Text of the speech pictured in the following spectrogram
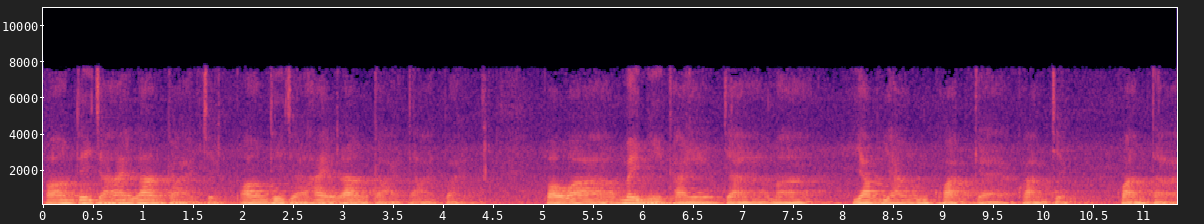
พร้อมที่จะให้ร่างกายเจ็บ พร้อมที่จะให้ร่างกายตายไป เพราะว่าไม่มีใครจะมายับยั้งความแก่ความเจ็บ ความตาย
